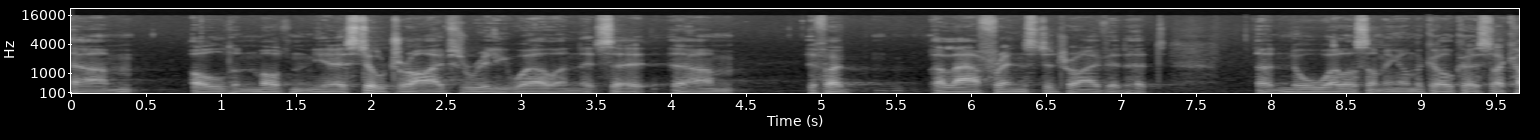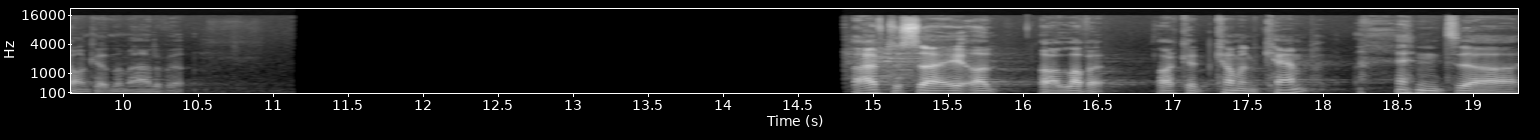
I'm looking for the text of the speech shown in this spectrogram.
um, old and modern. You know, it still drives really well, and it's a um, if I allow friends to drive it at at Norwell or something on the Gold Coast, I can't get them out of it. I have to say, I, I love it. I could come and camp and uh,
